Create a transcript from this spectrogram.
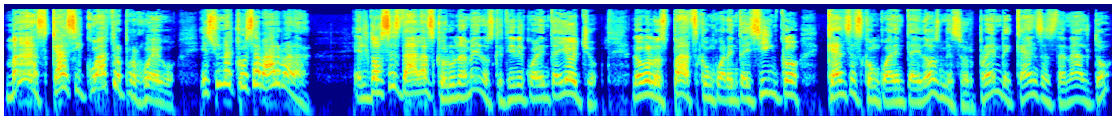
Más, casi 4 por juego. Es una cosa bárbara. El 2 es Dallas con una menos, que tiene 48. Luego los Pats con 45, Kansas con 42, me sorprende Kansas tan alto,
